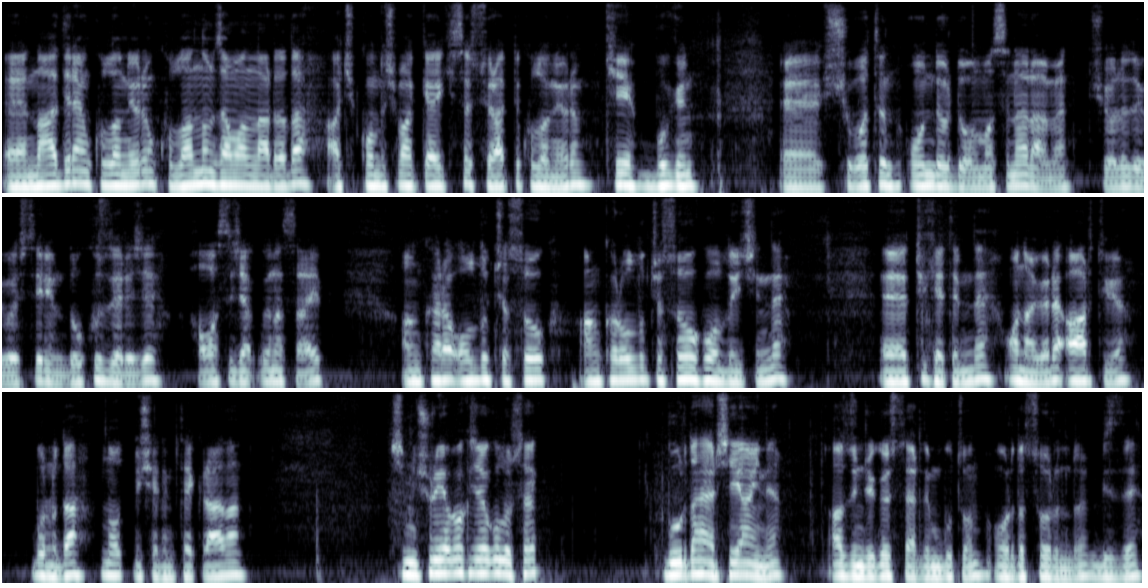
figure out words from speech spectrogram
e, nadiren kullanıyorum. Kullandığım zamanlarda da açık konuşmak gerekirse süratli kullanıyorum. Ki bugün e, Şubat'ın 14'ü olmasına rağmen şöyle de göstereyim 9 derece hava sıcaklığına sahip. Ankara oldukça soğuk. Ankara oldukça soğuk olduğu için de e, tüketim de ona göre artıyor. Bunu da not düşelim tekrardan. Şimdi şuraya bakacak olursak burada her şey aynı. Az önce gösterdiğim buton orada sorundu. Bizde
